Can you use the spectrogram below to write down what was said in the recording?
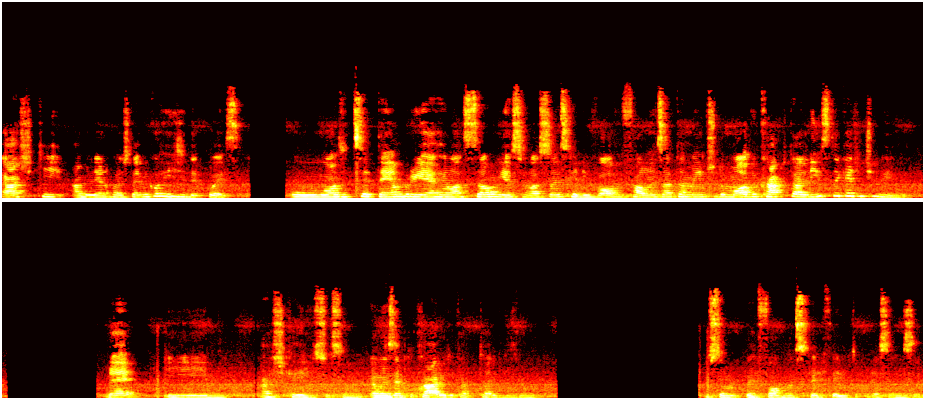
acho que a Milena pode até me corrigir depois. O 11 de setembro e a relação e as relações que ele envolve falam exatamente do modo capitalista que a gente vive. Né? E acho que é isso, assim. É um exemplo claro do capitalismo. Isso é uma performance perfeita, por assim dizer.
